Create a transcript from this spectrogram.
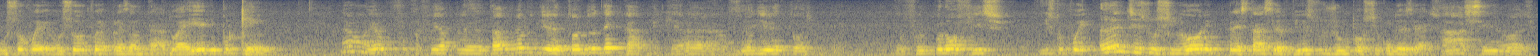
O senhor foi, o senhor foi apresentado a ele por quem? Não, eu fu- fui apresentado pelo diretor do DECAP, que era o meu diretor. Eu fui por ofício. Isto foi antes do senhor prestar serviço junto ao segundo exército. Ah, sim, lógico.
